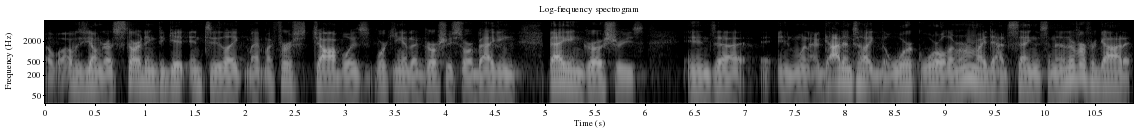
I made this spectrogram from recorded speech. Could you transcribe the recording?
I was younger. I was starting to get into like my, my first job was working at a grocery store, bagging bagging groceries. And uh, and when I got into like the work world, I remember my dad saying this, and I never forgot it.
